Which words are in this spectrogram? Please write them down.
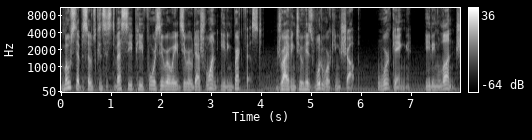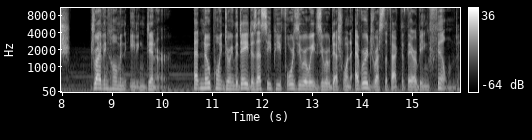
most episodes consist of SCP 4080 1 eating breakfast, driving to his woodworking shop, working, eating lunch, driving home, and eating dinner. At no point during the day does SCP 4080 1 ever address the fact that they are being filmed,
